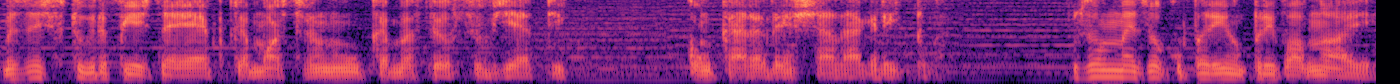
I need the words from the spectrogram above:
mas as fotografias da época mostram-no um camafeu soviético com cara de enxada agrícola. Os alemães ocupariam Privolnoi,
